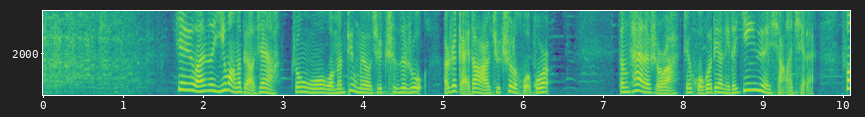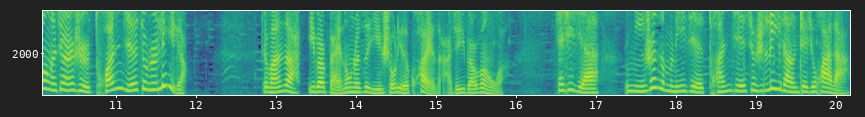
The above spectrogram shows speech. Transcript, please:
鉴于丸子以往的表现啊，中午我们并没有去吃自助，而是改道啊去吃了火锅。等菜的时候啊，这火锅店里的音乐响了起来，放的竟然是“团结就是力量”。这丸子一边摆弄着自己手里的筷子啊，就一边问我：“佳琪姐，你是怎么理解‘团结就是力量’这句话的？”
